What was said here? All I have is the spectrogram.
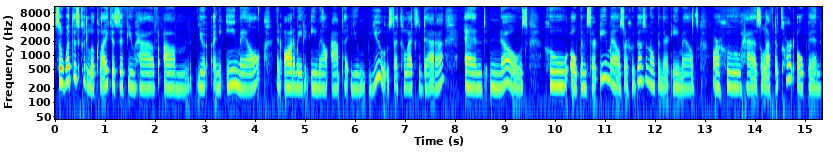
So what this could look like is if you have um, you, an email, an automated email app that you use that collects data and knows who opens their emails or who doesn't open their emails or who has left a cart open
